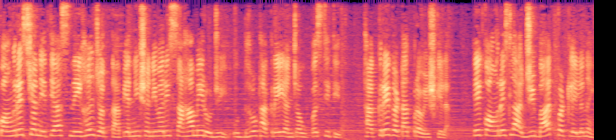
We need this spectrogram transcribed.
काँग्रेसच्या नेत्या स्नेहल जगताप यांनी शनिवारी सहा मे रोजी उद्धव ठाकरे यांच्या उपस्थितीत ठाकरे गटात प्रवेश केला. हे काँग्रेसला अजिबात पटलेलं नाही.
